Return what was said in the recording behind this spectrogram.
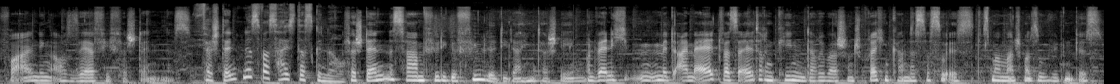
vor allen Dingen auch sehr viel Verständnis. Verständnis, was heißt das genau? Verständnis haben für die Gefühle, die dahinter stehen. Und wenn ich mit einem etwas älteren Kind darüber schon sprechen kann, dass das so ist, dass man manchmal so wütend ist.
